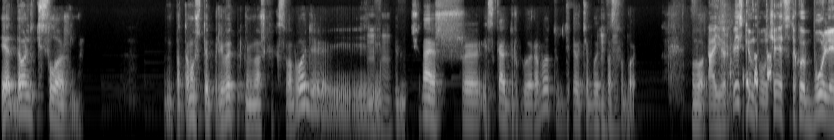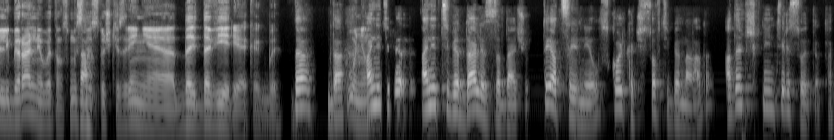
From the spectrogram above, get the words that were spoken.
И это довольно-таки сложно. Потому что ты привык немножко к свободе и, угу. и начинаешь э, искать другую работу, где у тебя будет угу. посвободнее. Вот. А европейским, это получается, такой более либеральный в этом смысле да. с точки зрения доверия, как бы. Да, да. Понял. Они тебе, они тебе дали задачу, ты оценил, сколько часов тебе надо, а дальше их не интересует это.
